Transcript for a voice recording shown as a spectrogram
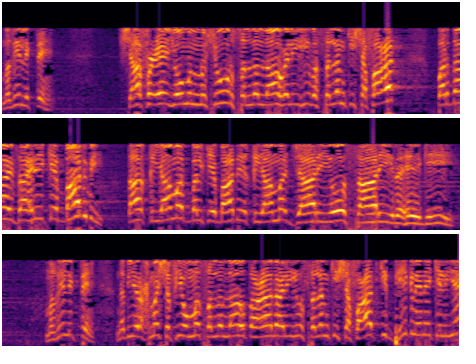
مزید لکھتے ہیں۔ شافع یوم النشور صلی اللہ علیہ وسلم کی شفاعت پردہ ظاہری کے بعد بھی تا قیامت بلکہ بعد قیامت جاری و ساری رہے گی۔ مزید لکھتے ہیں، نبی رحمت شفیع امت صلی اللہ تعالی علیہ وسلم کی شفاعت کی بھیک لینے کے لیے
